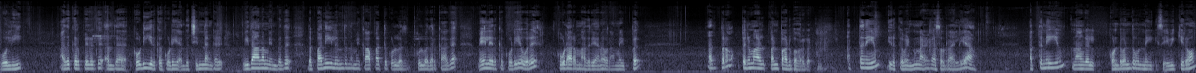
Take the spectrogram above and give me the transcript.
ஒலி. அதுக்கு பிறகு அந்த கொடி இருக்கக்கூடிய அந்த சின்னங்கள் விதானம் என்பது இந்த பனியிலிருந்து நம்மை காப்பாற்றி கொள்ள கொள்வதற்காக மேலே இருக்கக்கூடிய ஒரு கூடாரம் மாதிரியான ஒரு அமைப்பு. அப்புறம் பெருமாள் பண்பாடுபவர்கள். அத்தனையும் இருக்க வேண்டும்னு அழகாக சொல்கிறா இல்லையா? அத்தனையும் நாங்கள் கொண்டு வந்து உன்னை சேவிக்கிறோம்.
